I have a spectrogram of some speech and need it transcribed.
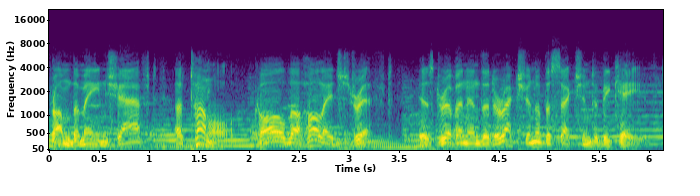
From the main shaft, a tunnel called the haulage drift is driven in the direction of the section to be caved.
